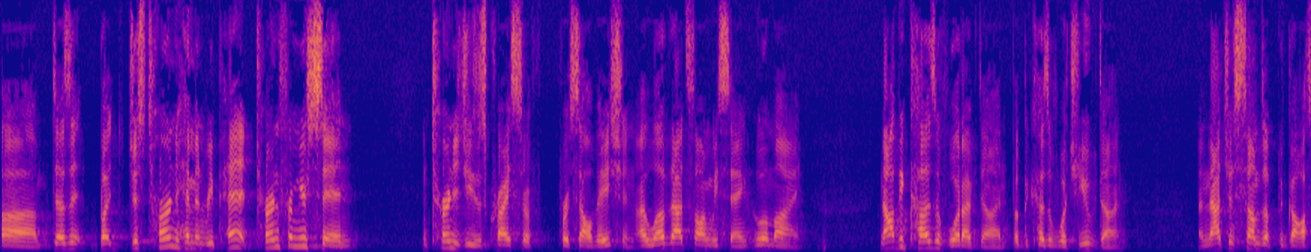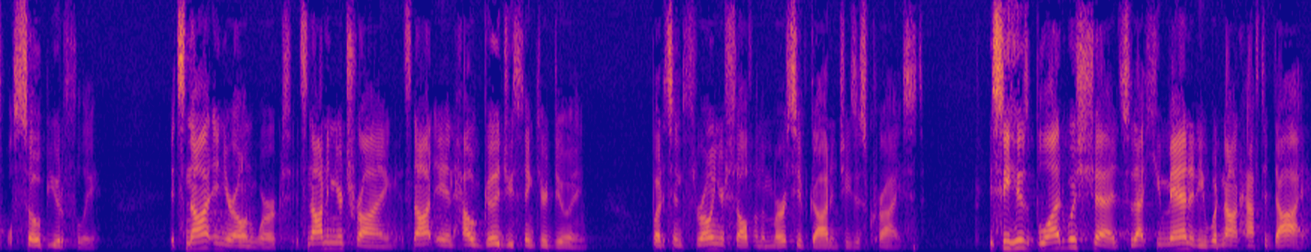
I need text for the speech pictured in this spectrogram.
Um, doesn't, but just turn to Him and repent. Turn from your sin and turn to Jesus Christ for salvation. I love that song we sang, Who Am I? Not because of what I've done, but because of what you've done. And that just sums up the gospel so beautifully. It's not in your own works, it's not in your trying, it's not in how good you think you're doing, but it's in throwing yourself on the mercy of God in Jesus Christ. You see, His blood was shed so that humanity would not have to die.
